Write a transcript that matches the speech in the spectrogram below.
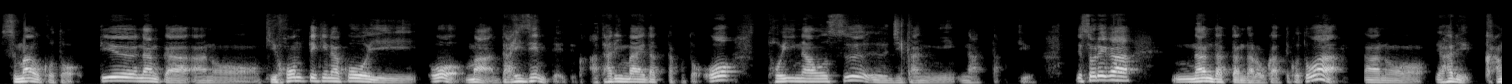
住まうことっていうなんか、あの、基本的な行為を、まあ大前提というか当たり前だったことを問い直す時間になったっていう。で、それが何だったんだろうかってことは、あの、やはり考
